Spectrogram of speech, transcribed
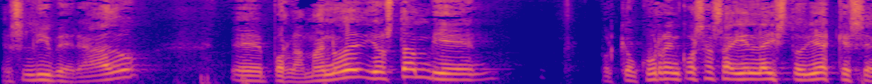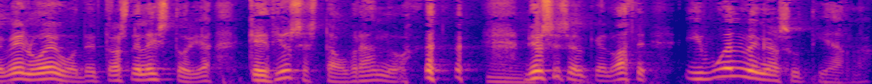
es liberado eh, por la mano de Dios también, porque ocurren cosas ahí en la historia que se ve luego, detrás de la historia, que Dios está obrando. Mm. Dios es el que lo hace. Y vuelven a su tierra,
